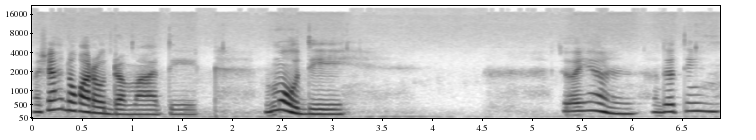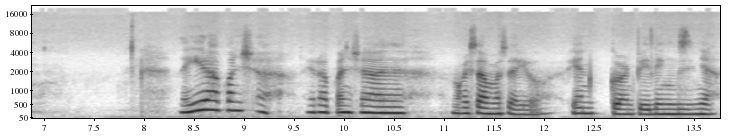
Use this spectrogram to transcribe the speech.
Masyado ka raw dramatic, moody. So, ayan. Dating, nahihirapan siya. Nahihirapan siya makisama sa'yo. Yan, current feelings niya.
